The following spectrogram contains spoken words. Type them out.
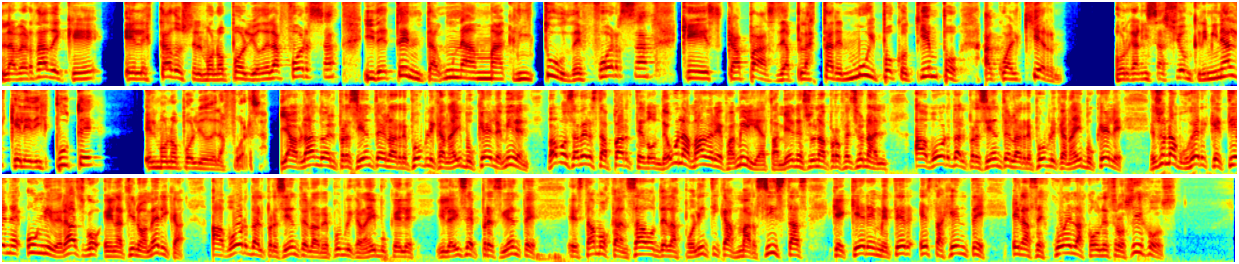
La verdad de que el Estado es el monopolio de la fuerza y detenta una magnitud de fuerza que es capaz de aplastar en muy poco tiempo a cualquier organización criminal que le dispute el monopolio de la fuerza. Y hablando del presidente de la República, Nayib Bukele, miren, vamos a ver esta parte donde una madre de familia, también es una profesional, aborda al presidente de la República, Nayib Bukele. Es una mujer que tiene un liderazgo en Latinoamérica. Aborda al presidente de la República, Nayib Bukele, y le dice, presidente, estamos cansados de las políticas marxistas que quieren meter esta gente en las escuelas con nuestros hijos.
